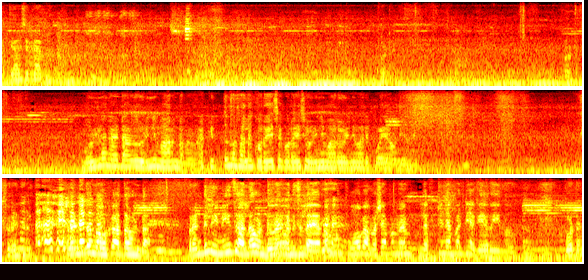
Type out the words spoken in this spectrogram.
അത്യാവശ്യക്കാരൻ. മുഴുവനായിട്ട് അത് ഒഴിഞ്ഞു മാറണ്ട ആ കിട്ടുന്ന സ്ഥലം കുറേശ്ശെ കുറേശ്ശെ ഒഴിഞ്ഞു മാറി ഒഴിഞ്ഞു മാറി പോയാൽ മതിയെന്നേ. ഫ്രണ്ട് നോക്കാത്ത നോക്കാത്തോണ്ടാ ഫ്രണ്ടിൽ ഇനിയും സ്ഥലമുണ്ട് മനസ്സിലായ? നമുക്ക് പോകാം. പക്ഷെ അപ്പൊ മാം ലെഫ്റ്റിനെ പറ്റിയാ കെയർ ചെയ്യുന്നത് പോട്ടെ.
